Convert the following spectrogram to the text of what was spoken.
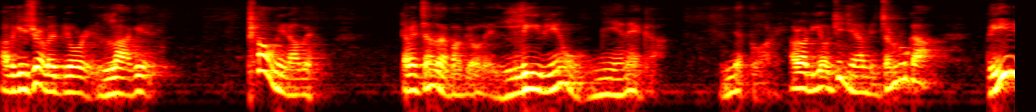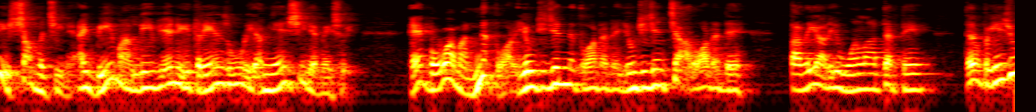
ဟာတခင်ရှုလည်းပြောတယ်လာခဲ့ဖြောင်းနေတာပဲဒါပေမဲ့ကျမ်းစာဘာပြောလဲလီပြင်းကိုမြင်တဲ့အခါညက်သွားတယ်အဲ့တော့ဒီရောက်ကြည့်ခြင်းအပြင်ကျွန်တော်တို့ကဘေးတွေရှောက်မကြည့်နဲ့အဲ့ဘေးမှာလီပြင်းတွေသတင်းစိုးတွေအမြဲရှိတယ်မိတ်ဆွေအဲဘဝမှာညက်သွားတယ်ယုံကြည်ခြင်းညက်သွားတတ်တယ်ယုံကြည်ခြင်းကျသွားတတ်တယ် တန်တရားတွေဝင်လာတတ်တယ်ဒါကြောင့်တကယ်ရှု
